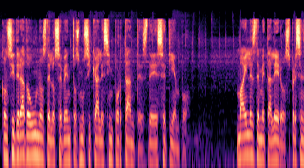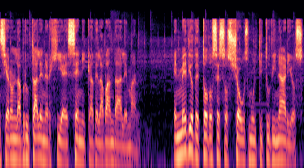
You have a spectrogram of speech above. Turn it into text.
considerado uno de los eventos musicales importantes de ese tiempo. Miles de metaleros presenciaron la brutal energía escénica de la banda alemán. En medio de todos esos shows multitudinarios,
